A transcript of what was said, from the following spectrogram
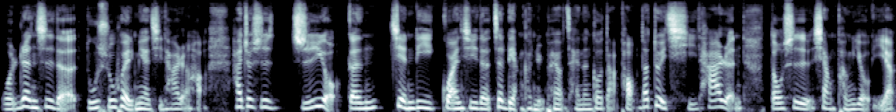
我认识的读书会里面的其他人，哈，他就是只有跟建立关系的这两个女朋友才能够打炮。那对其他人。都是像朋友一样。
